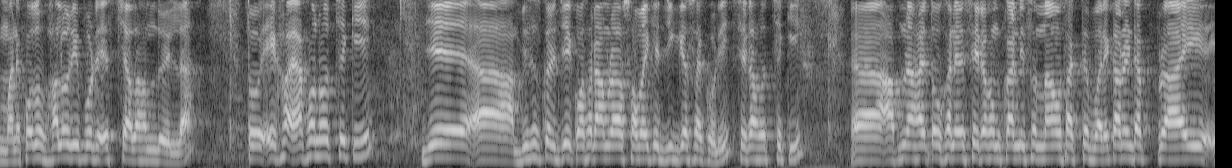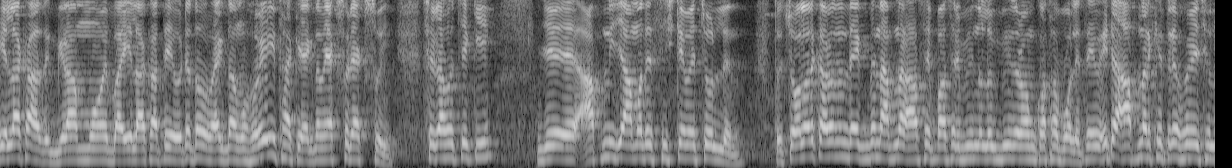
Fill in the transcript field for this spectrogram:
মানে কত ভালো রিপোর্ট এসছে আলহামদুলিল্লাহ। তো এখা- এখন হচ্ছে কি যে বিশেষ করে যে কথাটা আমরা সবাইকে জিজ্ঞাসা করি, সেটা হচ্ছে কি আপনার হয়তো ওখানে সেরকম কন্ডিশন নাও থাকতে পারে। কারণ এটা প্রায় এলাকা, গ্রাম্য বা এলাকাতে ওটা তো একদম হয়েই থাকে, একদম একশোর একশোই। সেটা হচ্ছে কি যে আপনি যে আমাদের সিস্টেমে চললেন, তো চলার কারণে দেখবেন আপনার আশেপাশের বিভিন্ন লোক বিভিন্ন রকম কথা বলে। তো এটা আপনার ক্ষেত্রে হয়েছিল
